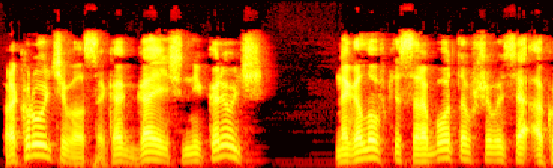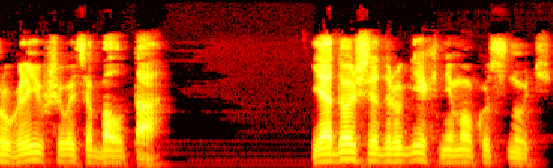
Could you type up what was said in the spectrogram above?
прокручивался, как гаечный ключ на головке сработавшегося округлившегося болта. Я дольше других не мог уснуть.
